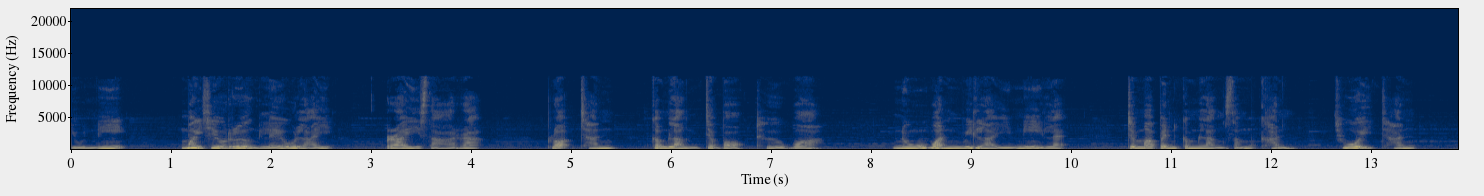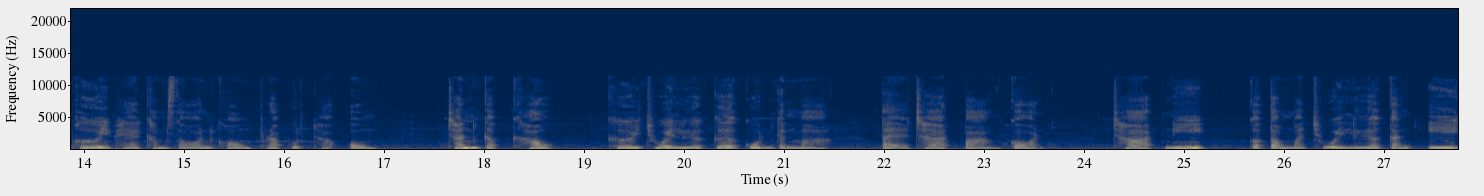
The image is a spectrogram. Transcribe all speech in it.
อยู่นี้ ไม่ใช่เรื่องเลวไหล ไร้สาระ เพราะฉันกำลังจะบอกเธอว่า หนูวันวิไลนี่แหละ จะมาเป็นกำลังสำคัญ ช่วยฉันเผยแผ่คำสอนของพระพุทธองค์ ฉันกับเขาเคยช่วยเหลือเกื้อกูลกันมา แต่ชาติปางก่อน ชาตินี้ก็ต้องมาช่วยเหลือกันอีก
